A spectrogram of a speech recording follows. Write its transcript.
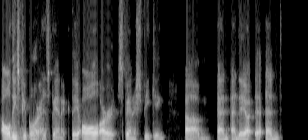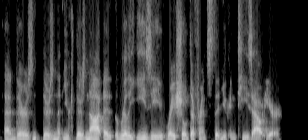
all these people are Hispanic. They all are Spanish speaking um, and and they are, and and there's there's you there's not a really easy racial difference that you can tease out here.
